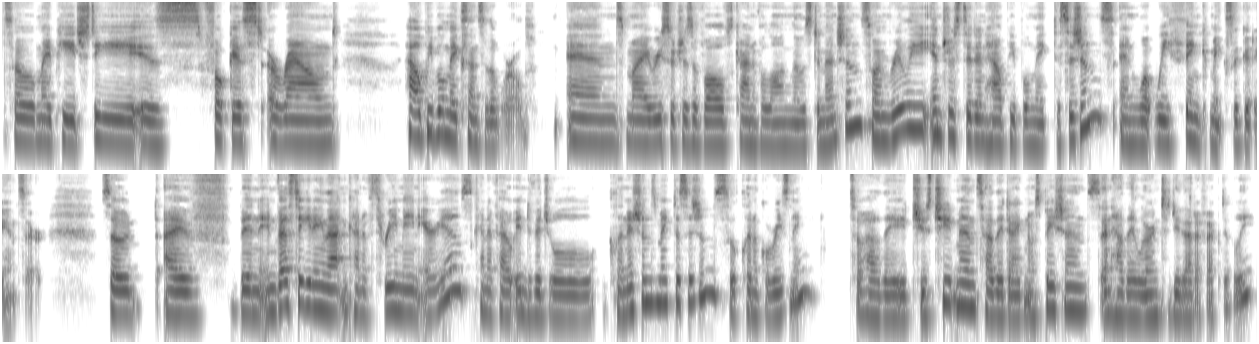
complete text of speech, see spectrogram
So, my PhD is focused around how people make sense of the world. And my research has evolved kind of along those dimensions. So I'm really interested in how people make decisions and what we think makes a good answer. So I've been investigating that in kind of three main areas kind of how individual clinicians make decisions. So clinical reasoning, so how they choose treatments, how they diagnose patients, and how they learn to do that effectively,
